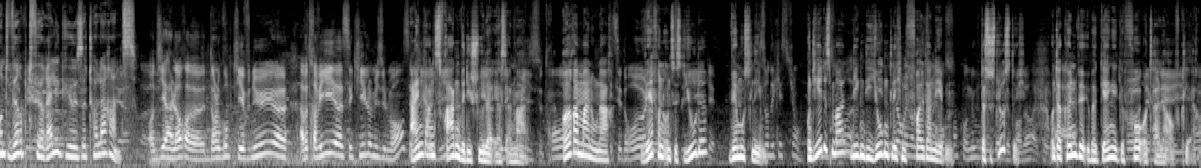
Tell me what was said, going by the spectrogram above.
und wirbt für religiöse Toleranz. Euh, euh, Eingangs fragen wir die Schüler erst einmal. Eurer Meinung nach, wer von uns ist Jude, wer Muslim? Und jedes Mal liegen die Jugendlichen voll daneben. Das ist lustig. Und da können wir über gängige Vorurteile aufklären.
